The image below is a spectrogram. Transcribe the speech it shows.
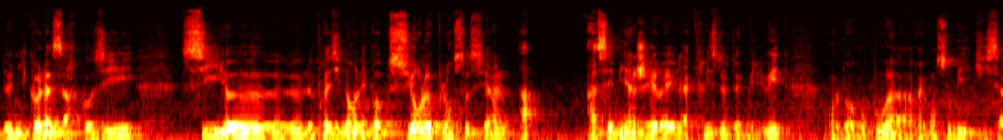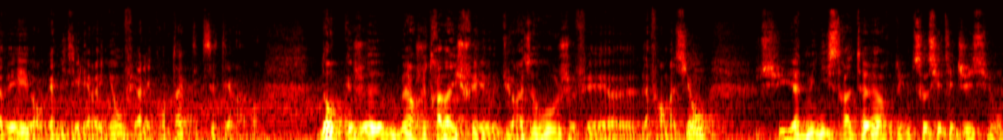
de, Nicolas Sarkozy, si le président à l'époque, sur le plan social, a assez bien géré la crise de 2008, on le doit beaucoup à Raymond Soubi, qui savait organiser les réunions, faire les contacts, etc. Donc, je, alors je travaille, je fais euh, du réseau, je fais euh, de la formation. Je suis administrateur d'une société de gestion,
